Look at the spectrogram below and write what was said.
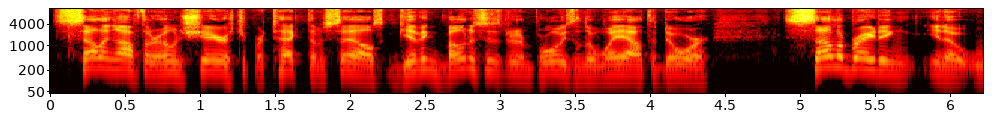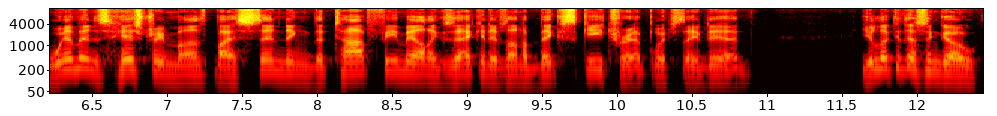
selling off their own shares to protect themselves, giving bonuses to their employees on the way out the door, celebrating you know Women's History Month by sending the top female executives on a big ski trip, which they did. You look at this and go,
